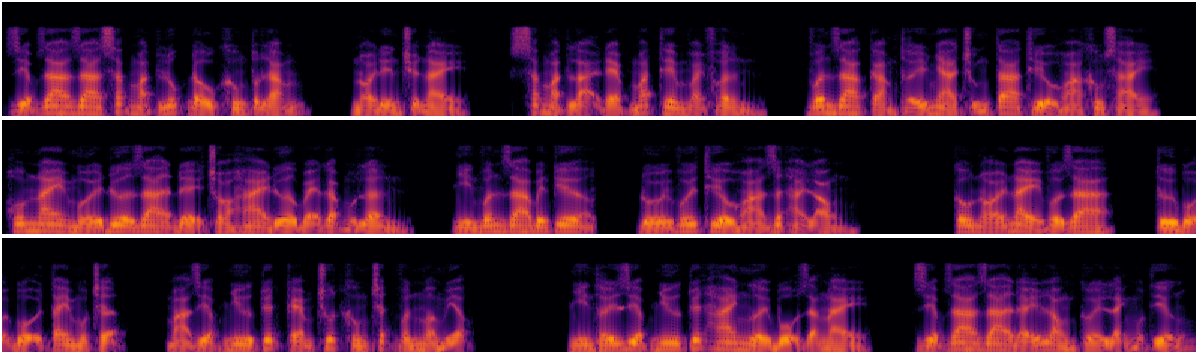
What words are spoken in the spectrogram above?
Diệp ra ra sắc mặt lúc đầu không tốt lắm, nói đến chuyện này, sắc mặt lại đẹp mắt thêm vài phần. Vân ra cảm thấy nhà chúng ta thiểu hoa không sai, hôm nay mới đưa ra để cho hai đứa bé gặp một lần, nhìn Vân ra bên kia, đối với thiểu hoa rất hài lòng. Câu nói này vừa ra, từ bội bội tay một trận, mà Diệp như tuyết kém chút không chất vấn mở miệng. Nhìn thấy Diệp như tuyết hai người bộ dạng này, Diệp ra ra đáy lòng cười lạnh một tiếng,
